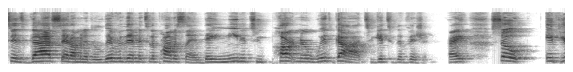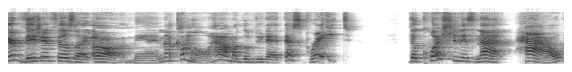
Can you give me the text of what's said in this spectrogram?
since God said, I'm going to deliver them into the promised land, they needed to partner with God to get to the vision, right? So if your vision feels like, oh man, now come on, how am I going to do that? That's great. The question is not how,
